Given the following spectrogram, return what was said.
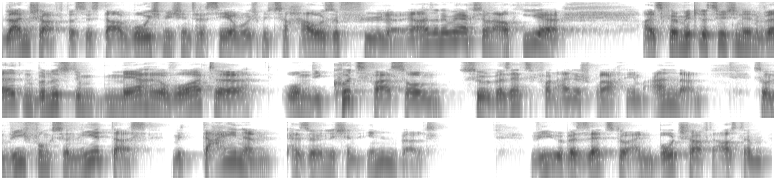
Landschaft. Das ist da, wo ich mich interessiere, wo ich mich zu Hause fühle. Ja, also du merkst schon auch hier, als Vermittler zwischen den Welten benutzt du mehrere Worte, um die Kurzfassung zu übersetzen von einer Sprache im anderen. So, und wie funktioniert das mit deinem persönlichen Innenwelt? Wie übersetzt du eine Botschaft aus dem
